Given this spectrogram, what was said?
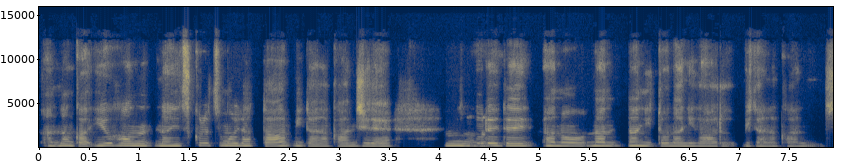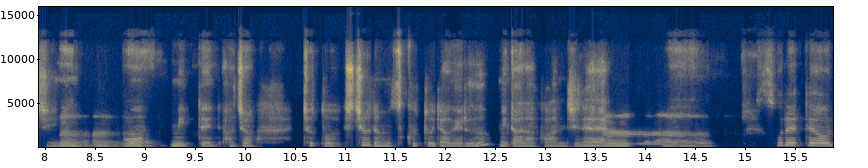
あなんか夕飯何作るつもりだった？みたいな感じで、うん。それで、あの、何、何と何がある？みたいな感じうんのうんうん。を見て、あ、じゃあ、ちょっとシチューでも作っといてあげる？みたいな感じで、うん。それでお、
